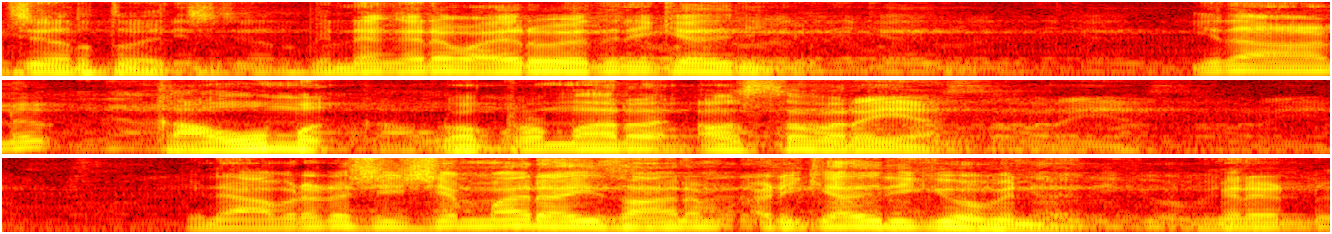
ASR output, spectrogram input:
ചേർത്ത് വെച്ച്. പിന്നെ വയറു വയറുവേദനിക്കാതിരിക്കും ഇതാണ് കൗമ്. ഡോക്ടർമാരുടെ അവസ്ഥ പറയാൻ. പിന്നെ അവരുടെ ശിഷ്യന്മാരായി സാധനം അടിക്കാതിരിക്കുമോ പിന്നെ? ഇങ്ങനെയുണ്ട്.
